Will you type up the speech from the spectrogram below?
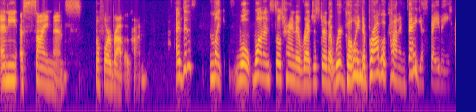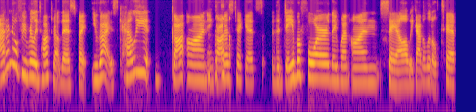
any assignments before BravoCon? I've been like, well, one, I'm still trying to register that we're going to BravoCon in Vegas, baby. I don't know if we really talked about this, but you guys, Kelli got on and got us tickets the day before they went on sale. We got a little tip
